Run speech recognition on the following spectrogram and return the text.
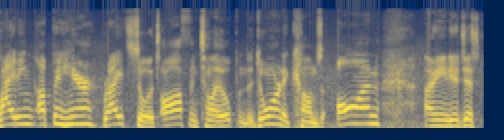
lighting up in here, right? So it's off until I open the door and it comes on. I mean, it just,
